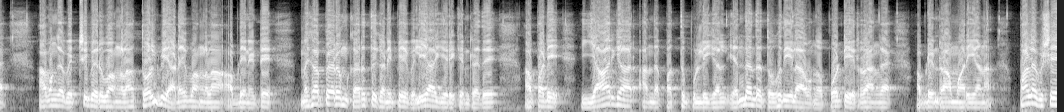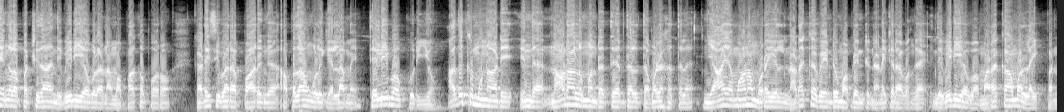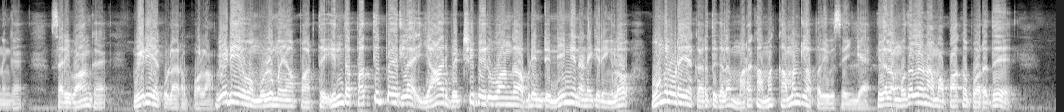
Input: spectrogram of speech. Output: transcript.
அவங்க வெற்றி பெறுவாங்களா தோல்வி அடைவாங்களா அப்படின்னுட்டு மிக பெரும் கருத்து கணிப்பே வெளியாகி இருக்கின்றது. அப்படி யார் யார் அந்த பத்து புள்ளிகள் எந்தெந்த தொகுதியில் அவங்க போட்டியிடுறாங்க அப்படின்ற மாதிரியான பல விஷயங்களை பற்றி தான் இந்த வீடியோவில் நம்ம பார்க்க போகிறோம் கடைசி வரை அப்போ தான் உங்களுக்கு எல்லாமே தெளிவாக புரியும். அதுக்கு முன்னாடி இந்த நாடாளுமன்ற தேர்தல் தமிழகத்தில் நியாயமான முறையில் நடக்க வேண்டும் அப்படின்ட்டு நினைக்கிறவங்க இந்த வீடியோவை மறக்காமல் லைக் பண்ணுங்கள் சரி வாங்க. வீடியோக்குள்ளார போகலாம் வீடியோவை முழுமையாக பார்த்து இந்த பத்து பேரில் யார் வெற்றி பெறுவாங்க அப்படின்ட்டு நீங்கள் நினைக்கிறீங்களோ உங்களுடைய கருத்துக்களை மறக்காமல் கமெண்டில் பதிவு செய்யுங்க. இதில் முதல்ல நாம் பார்க்க போகிறது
